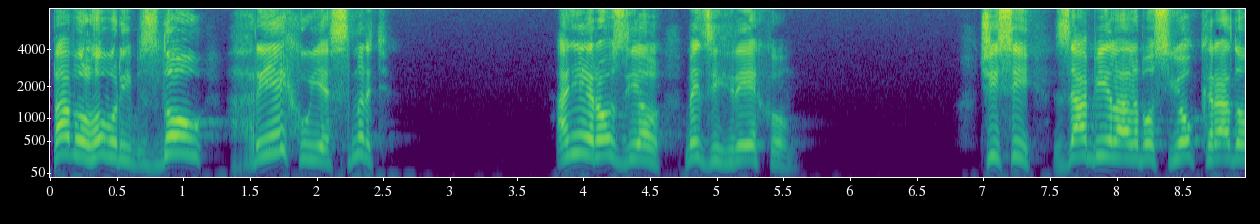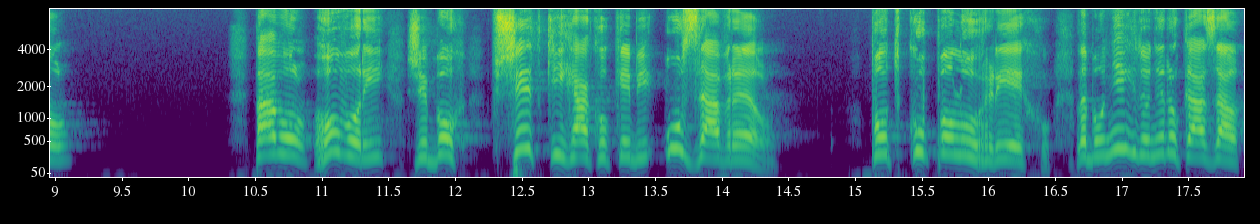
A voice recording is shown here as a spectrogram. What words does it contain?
Pavol hovorí, mzdou hriechu je smrť. A nie je rozdiel medzi hriechom. Či si zabil, alebo si okradol, Pavol hovorí, že Boh všetkých ako keby uzavrel pod kupolu hriechu, lebo nikto nedokázal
